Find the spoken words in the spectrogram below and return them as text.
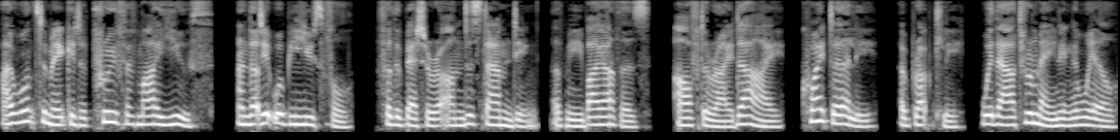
I want to make it a proof of my youth, and that it will be useful for the better understanding of me by others after I die, quite early, abruptly, without remaining a will.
